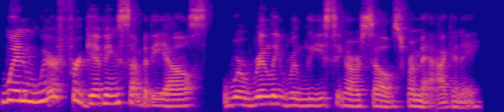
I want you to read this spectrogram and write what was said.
When we're forgiving somebody else, we're really releasing ourselves from agony.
